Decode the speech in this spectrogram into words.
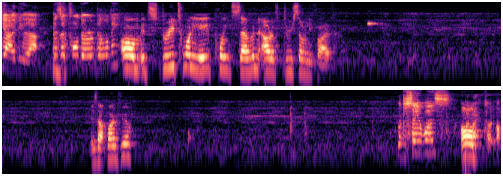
yeah, I do that. Is it full durability? Um, it's 328.7 out of 375. Is that fine for you? What'd you say it was? Um, I might cut up.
